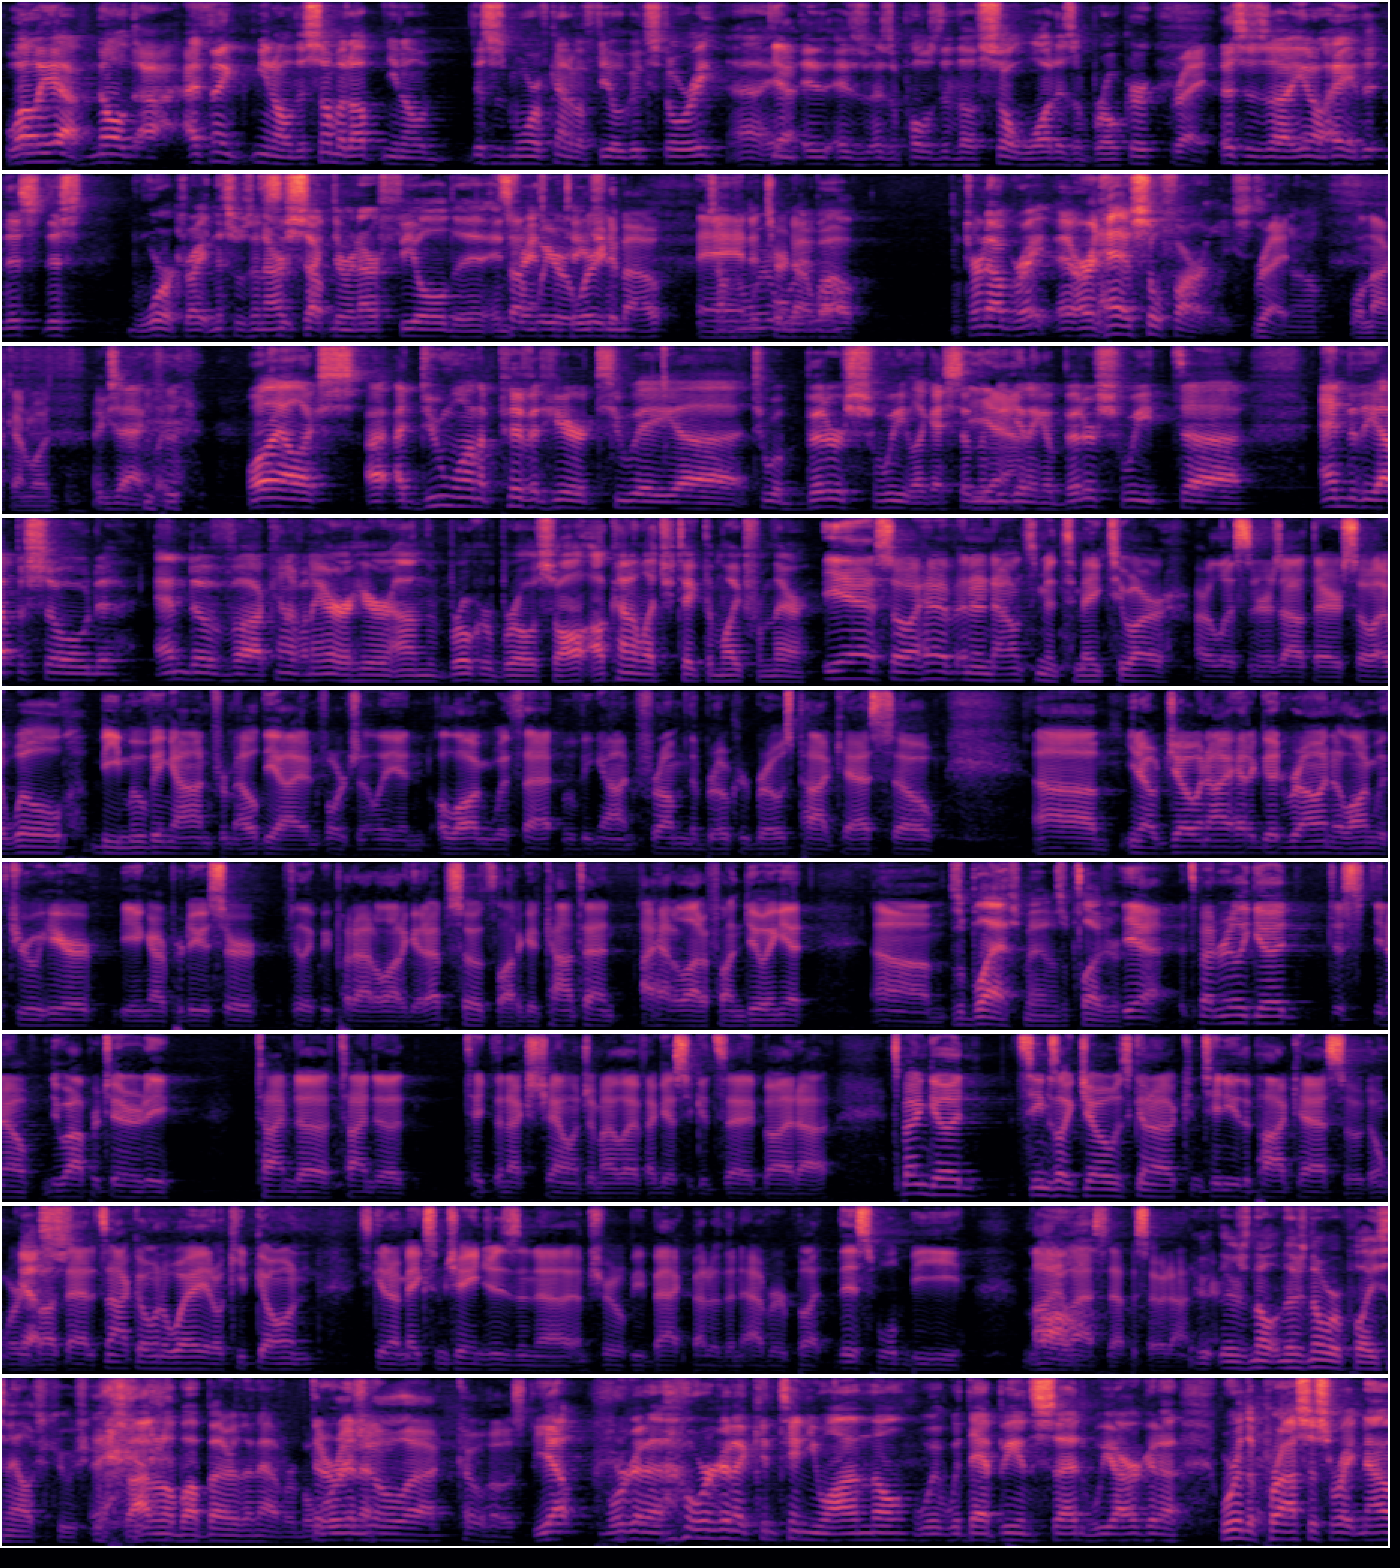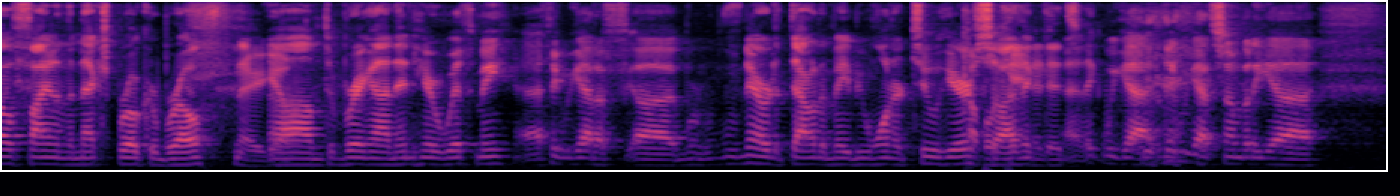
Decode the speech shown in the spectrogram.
well, yeah. No, I think you know to sum it up, you know, this is more of kind of a feel good story, uh, Yeah. in- as as opposed to the so what as a broker. Right. This is uh, you know, hey, th- this this worked right, and this was in our sector, in our field, uh, in Something we were worried about, and we it turned out about. well. It turned out great, or it has so far at least. Right. you know? Well, knock on wood. Exactly. well, Alex, I, I do want to pivot here to a uh, to a bittersweet, like I said in the Yeah. beginning, a bittersweet uh, end of the episode, end of uh, kind of an era here on the Broker Bros. So I'll, I'll kind of let you take the mic from there. Yeah, so I have an announcement to make to our, our listeners out there. So I will be moving on from LDI, unfortunately, and along with that, moving on from the Broker Bros podcast. So, um, you know, Joe and I had a good run along with Drew here, being our producer. I feel like we put out a lot of good episodes, a lot of good content. I had a lot of fun doing it. Um, It was a blast, man. It was a pleasure. yeah, it's been really good. Just you know, new opportunity, time to time to take the next challenge in my life, I guess you could say. But uh, it's been good. It seems like Joe is gonna continue the podcast, so don't worry Yes. about that. It's not going away. It'll keep going. He's gonna make some changes, and uh, I'm sure it'll be back better than ever. But this will be my Oh. last episode on here. There's no there's no replacing Alex Kushka, so I don't know about better than ever. But The we're gonna- original uh, co-host. Yep, we're gonna we're gonna continue on though. With, with that being said, we are gonna we're in the process right now of finding the next broker, bro. There you go. Um, to bring on in here with me. I think we got a uh, we've narrowed it down to maybe one or two here. Couple so I think. I think we got I think we got somebody uh,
